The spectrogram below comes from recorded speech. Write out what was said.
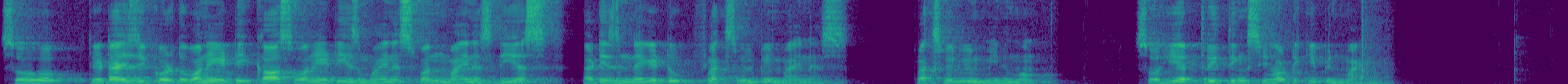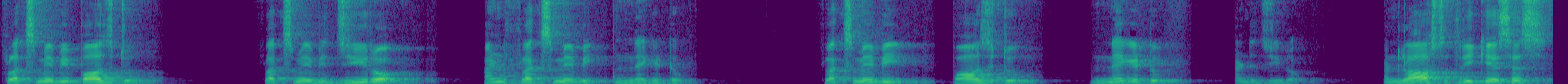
So theta is equal to 180 cos 180 is minus 1 minus ds. That is negative. Flux will be minus. Flux will be minimum. So here three things you have to keep in mind flux may be positive flux may be 0 and flux may be negative. Flux may be positive negative and 0 and last three cases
